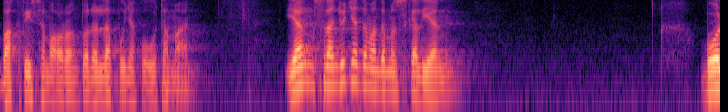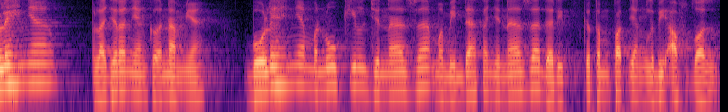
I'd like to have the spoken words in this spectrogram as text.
bakti sama orang tua adalah punya keutamaan. Yang selanjutnya teman-teman sekalian, Bolehnya pelajaran yang keenam ya, bolehnya menukil jenazah, memindahkan jenazah dari ke tempat yang lebih afdal.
